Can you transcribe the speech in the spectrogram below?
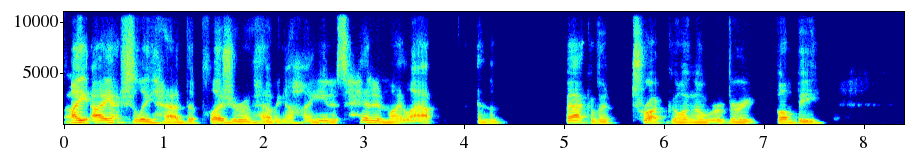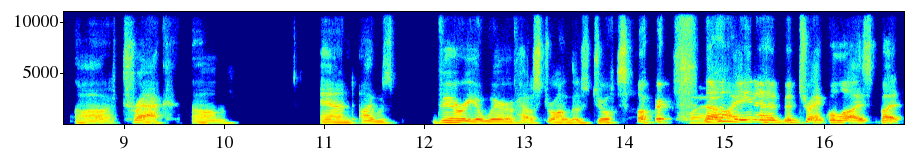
Um, I, I actually had the pleasure of having a hyena's head in my lap in the back of a truck going over a very bumpy uh, track. Um, and I was very aware of how strong those jaws are. Wow. The hyena had been tranquilized, but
